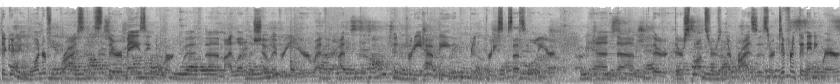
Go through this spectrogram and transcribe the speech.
They're giving wonderful prizes. They're amazing to work with. Um, I love the show every year. I've, I've been pretty happy, been pretty successful here, and um, their their sponsors and their prizes are different than anywhere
